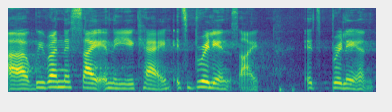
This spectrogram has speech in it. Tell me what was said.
uh, we run this site in the UK. It's a brilliant site. It's brilliant.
